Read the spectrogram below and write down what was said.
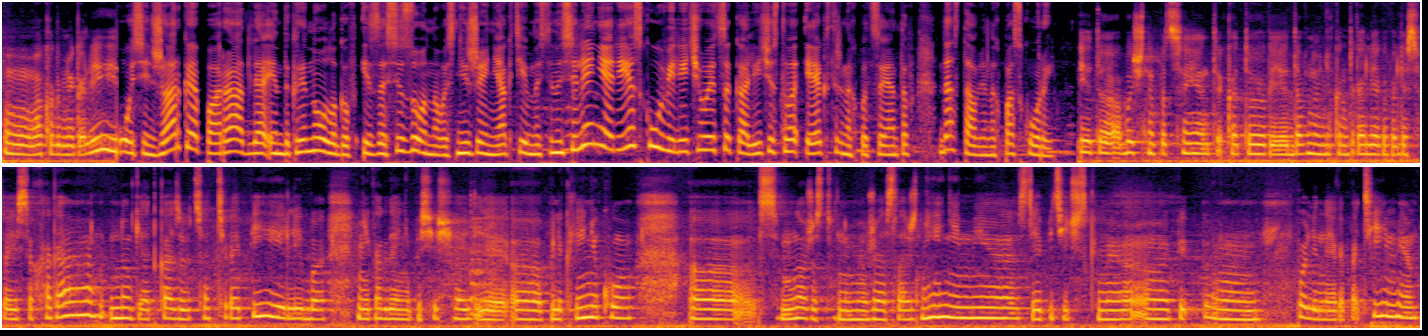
э, акромегалией. Осень жаркая, пора пора для эндокринологов из-за сезонного снижения активности населения резко увеличивается количество экстренных пациентов, доставленных по скорой. Это обычно пациенты, которые давно не контролировали свои сахара, многие отказываются от терапии, либо никогда не посещали э, поликлинику э, с множественными уже осложнениями, с диабетическими э, э, полинейропатиями,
